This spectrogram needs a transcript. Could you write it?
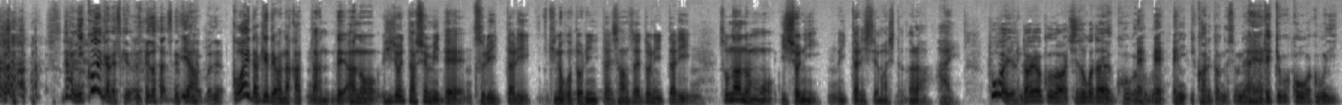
でも、にこやかですけどね、先生やっぱね。怖いだけではなかったんで、あの、非常に多趣味で、釣り行ったり、キノコ取りに行ったり、山菜取りに行ったり、うんそんなのも一緒に行ったりしてましたから、はい。とはいえ、大学は静岡大学工学部に行かれたんですよね。ええ結局工学部に行っ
